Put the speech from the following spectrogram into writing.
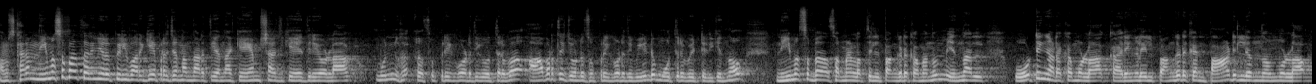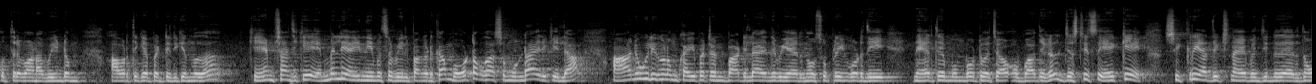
നമസ്കാരം. നിയമസഭാ തെരഞ്ഞെടുപ്പിൽ വർഗീയ പ്രചരണം നടത്തിയെന്ന കെ എം ഷാജിക്കെതിരെയുള്ള മുൻ സുപ്രീം കോടതി ഉത്തരവ് ആവർത്തിച്ചുകൊണ്ട് സുപ്രീം കോടതി വീണ്ടും ഉത്തരവിട്ടിരിക്കുന്നു. നിയമസഭാ സമ്മേളനത്തിൽ പങ്കെടുക്കാമെന്നും എന്നാൽ വോട്ടിംഗ് അടക്കമുള്ള കാര്യങ്ങളിൽ പങ്കെടുക്കാൻ പാടില്ലെന്നുമുള്ള ഉത്തരവാണ് വീണ്ടും ആവർത്തിക്കപ്പെട്ടിരിക്കുന്നത്. കെ എം ഷാജിക്ക് എം എൽ എ ആയി നിയമസഭയിൽ പങ്കെടുക്കാം. വോട്ടവകാശം ഉണ്ടായിരിക്കില്ല. ആനുകൂല്യങ്ങളും കൈപ്പറ്റാൻ പാടില്ല എന്നിവയായിരുന്നു സുപ്രീം കോടതി നേരത്തെ മുമ്പോട്ട് വെച്ച ഉപാധികൾ. ജസ്റ്റിസ് എ കെ സിക്രി അധ്യക്ഷനായ ബെഞ്ചിന്റെതായിരുന്നു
